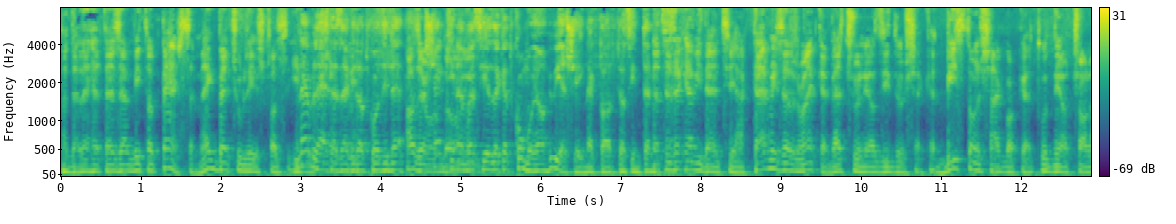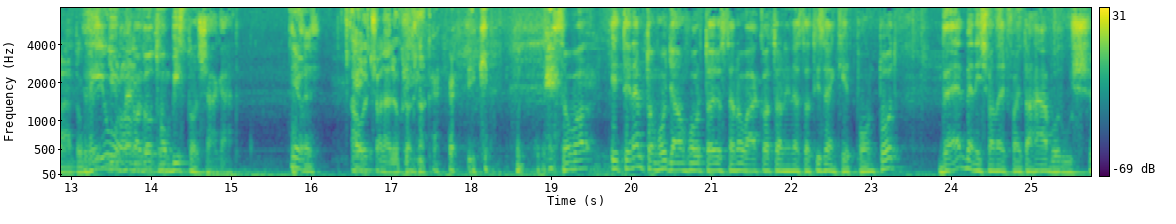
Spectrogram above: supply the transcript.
Hát de lehet ezzel vitat? Persze, megbecsülést az idősek. Nem lehet ezzel vitatkozni, de Azért senki mondom, nem veszi ezeket komolyan, hülyeségnek tartja szinte. Tehát ezek evidenciák. Természetesen meg kell becsülni az időseket. Biztonságba kell tudni a családok. Védjük meg az otthon biztonságát. Jó. Ez, ahol családok laknak. Szóval itt én nem tudom, hogyan hordta össze Novák Katalin ezt a 12 pontot, de ebben is van egyfajta háborús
